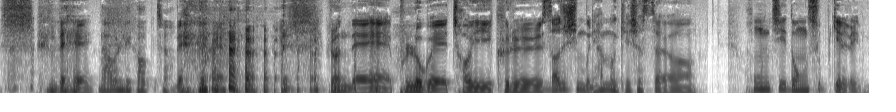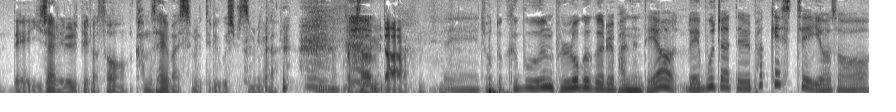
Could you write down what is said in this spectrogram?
네. 나올 리가 없죠. 네. 그런데 블로그에 저희 글을 써주신 분이 한 분 계셨어요. 홍지동 숲길님, 네, 이 자리를 빌어서 감사의 말씀을 드리고 싶습니다. 감사합니다. 네, 저도 그분 블로그 글을 봤는데요. 뇌부자들 팟캐스트에 이어서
